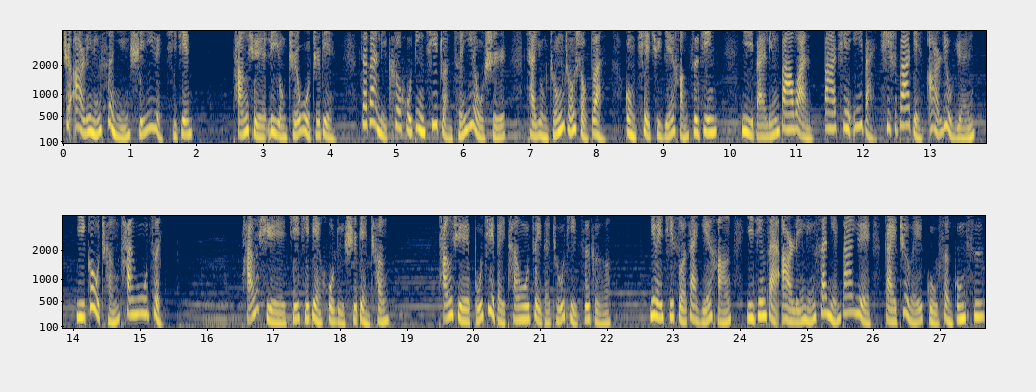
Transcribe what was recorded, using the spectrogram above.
至二零零四年十一月期间，唐雪利用职务之便，在办理客户定期转存业务时，采用种种手段，共窃取银行资金一百零八万八千一百七十八点二六元，已构成贪污罪。唐雪及其辩护律师辩称，唐雪不具备贪污罪的主体资格，因为其所在银行已经在二零零三年八月改制为股份公司，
